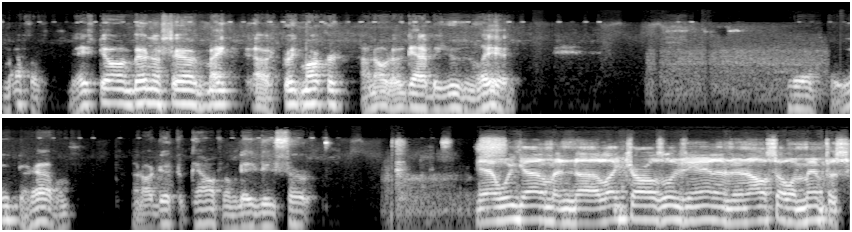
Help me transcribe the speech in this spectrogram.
Memphis, they still in business there, make, uh, street markers. I know they gotta be using lead. Yeah, we used to have them. And our district council, they desert. Yeah, we got them in, uh, Lake Charles, Louisiana, and then also in Memphis.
